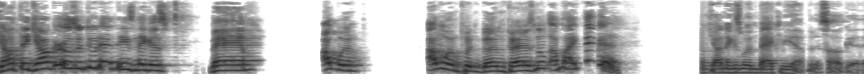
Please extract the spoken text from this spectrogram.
Y'all think y'all girls would do that? These niggas, man, I wouldn't I wouldn't put nothing past no. I'm like, nigga. Y'all niggas wouldn't back me up, but it's all good.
